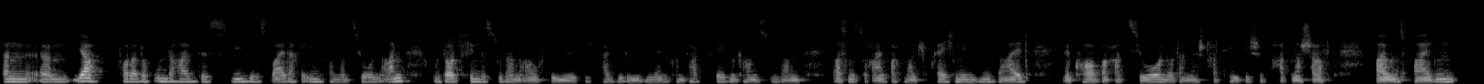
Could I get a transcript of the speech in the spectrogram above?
dann ähm, ja, fordere doch unterhalb des Videos weitere Informationen an und dort findest du dann auch die Möglichkeit, wie du mit mir in Kontakt treten kannst und dann lass uns doch einfach mal sprechen, inwieweit eine Kooperation oder eine strategische Partnerschaft bei uns beiden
